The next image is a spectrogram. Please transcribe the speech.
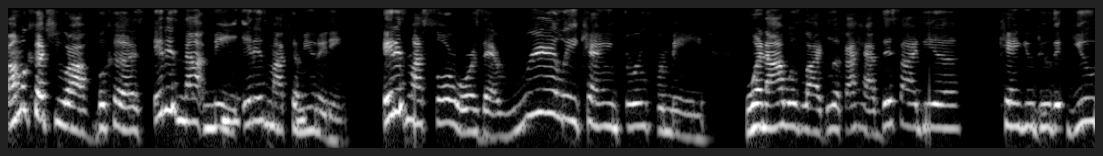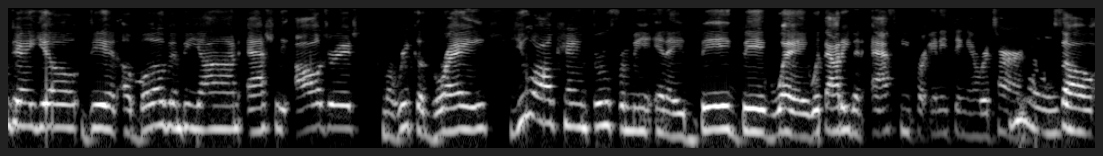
I'm gonna cut you off because it is not me. Mm-hmm. It is my community it is my sorors that really came through for me when I was like, look, I have this idea. Can you do that? You, Danielle, did above and beyond. Ashley Aldridge, Marika Gray, you all came through for me in a big, big way without even asking for anything in return. Mm-hmm. So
